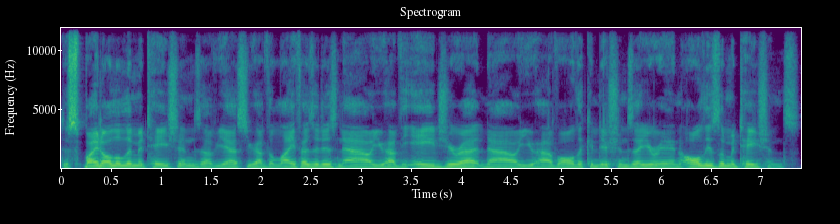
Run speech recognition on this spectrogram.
Despite all the limitations of, yes, you have the life as it is now, you have the age you're at now, you have all the conditions that you're in, all these limitations.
